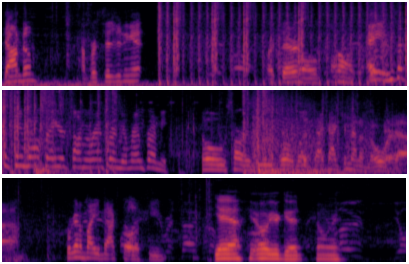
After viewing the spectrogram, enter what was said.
Downed him. I'm precisioning it. Right there. Oh, fuck. Hey, he's at the same rock right here, Tommy. Right in front of me, right in front of me. Oh, sorry, blue, bro. Like, that guy came out of nowhere. Yeah. We're gonna buy you back, though, if you... You return to the Yeah, yeah. Oh, you're good. Don't worry. lose, you're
